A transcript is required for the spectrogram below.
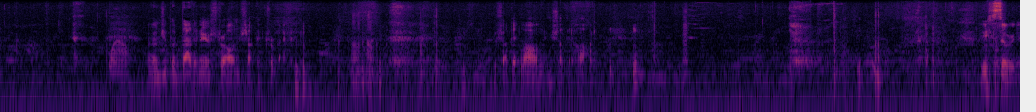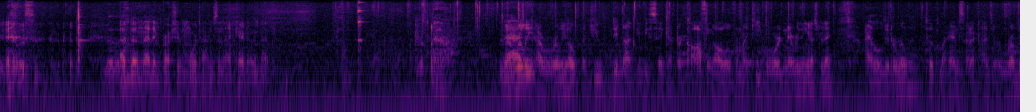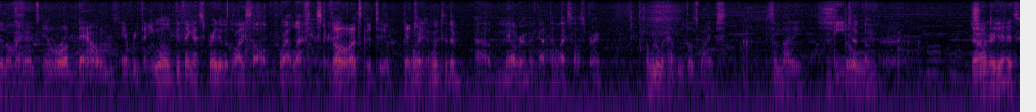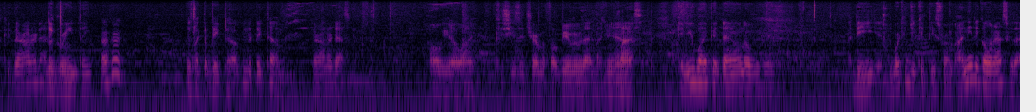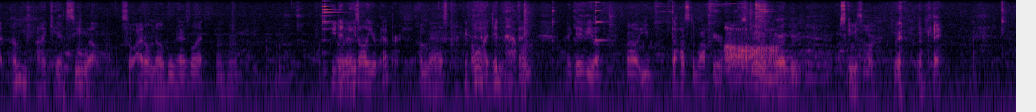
wow. Why don't you put that in your straw and suck it, Trebek? suck it long and suck it hard. You're so ridiculous. I've done that impression more times than I care to admit. I That- really, I really hope that you did not get me sick after coughing all over my keyboard and everything yesterday. I literally took my hand sanitizer, rubbed it on my hands, and rubbed down everything. Well, good thing I sprayed it with Lysol before I left yesterday. oh, that's good too. Thank I went, you. I went to the uh, mailroom and got the Lysol spray. I wonder what happened to those wipes. Somebody D stole took them. They're She on her did? desk. They're on her desk. the green thing. uh huh. It's like the big tub. In the big tub. They're on her desk. Oh, you know why? Because she's a germaphobe. You remember that back in Yeah. class? Can you wipe it down over here? D, where did you get these from? I need to go and ask her that. I'm I can't see well, so I don't know who has what. You I'm didn't eat all your peppers. I'm gonna ask her. Oh, I didn't have them. I gave you. A, uh, you tossed them off your Oh. spoon. They're. Just give me some more. okay.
